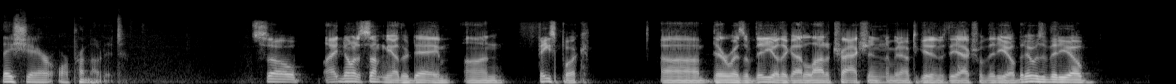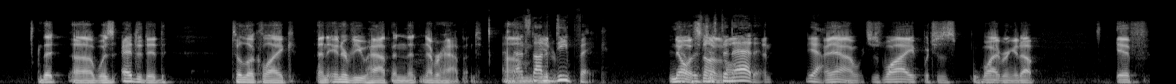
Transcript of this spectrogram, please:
they share or promote it. So I noticed something the other day on Facebook uh, there was a video that got a lot of traction. I mean, I don't have to get into the actual video, but it was a video that uh, was edited to look like an interview happened that never happened. And that's um, not a deep fake. No, that it's not just an all. edit. And, yeah, yeah, which is why, which is why I bring it up. If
